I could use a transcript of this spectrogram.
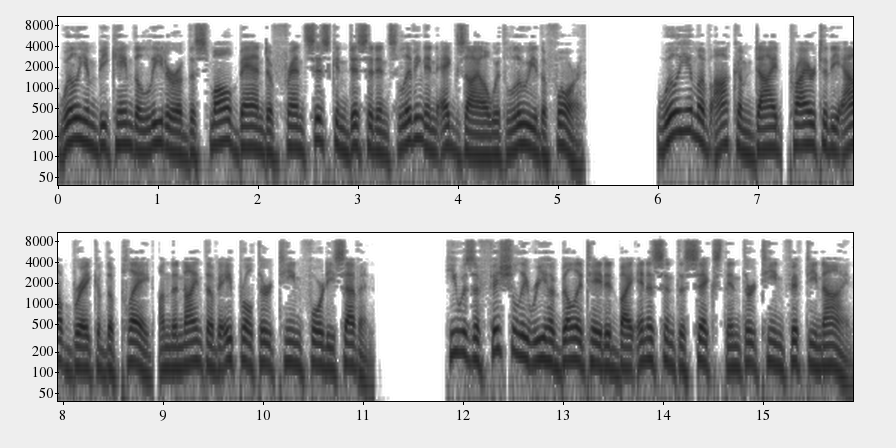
William became the leader of the small band of Franciscan dissidents living in exile with Louis IV. William of Ockham died prior to the outbreak of the plague on 9 April 1347. He was officially rehabilitated by Innocent VI in 1359.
